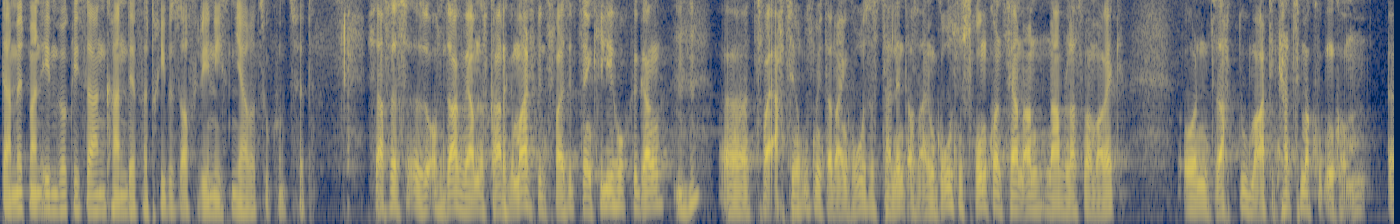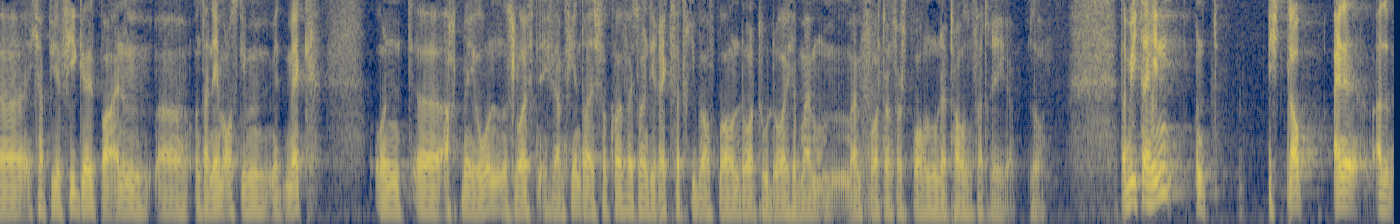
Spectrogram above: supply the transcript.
damit man eben wirklich sagen kann, der Vertrieb ist auch für die nächsten Jahre zukunftsfit? Ich darf das so offen sagen, wir haben das gerade gemacht. Ich bin 2017 Kili hochgegangen. Mhm. Äh, 2018 ruft mich dann ein großes Talent aus einem großen Stromkonzern an. Namen lassen wir mal weg und sagt, du Martin, kannst du mal gucken kommen? Äh, ich habe hier viel Geld bei einem äh, Unternehmen ausgegeben mit Mac und äh, 8 Millionen, das läuft nicht. Wir haben 34 Verkäufer, ich soll einen Direktvertrieb aufbauen, dort, to door. Ich habe meinem, meinem Vorstand versprochen, 100.000 Verträge. So. Dann bin ich dahin und ich glaube, eine, also äh,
